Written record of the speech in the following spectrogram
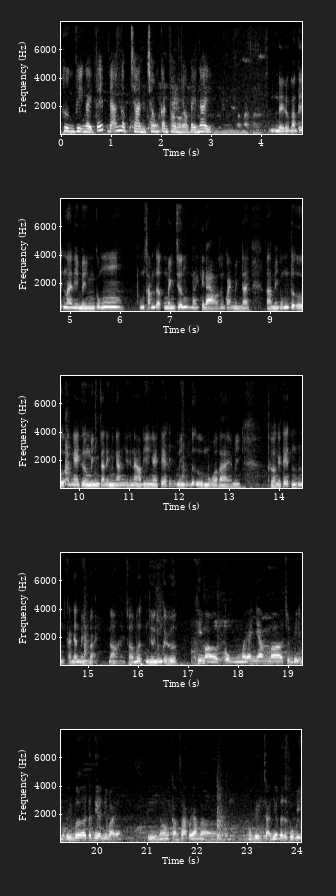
Hương vị ngày Tết đã ngập tràn trong căn phòng nhỏ bé này. để được đón tết nay thì mình cũng cũng sắm được bánh trưng đây cái đào xung quanh mình đây và mình cũng tự ngày thường mình gia đình mình ăn như thế nào thì ngày tết ấy, mình cũng tự mua về mình thưởng cái tết cá nhân mình vậy đó cho bớt nhớ nhung quê hương Khi mà cùng mấy anh em ờ, chuẩn bị một cái bữa tất niên như vậy ấy, thì nó cảm giác của em là một cái trải nghiệm rất là thú vị.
